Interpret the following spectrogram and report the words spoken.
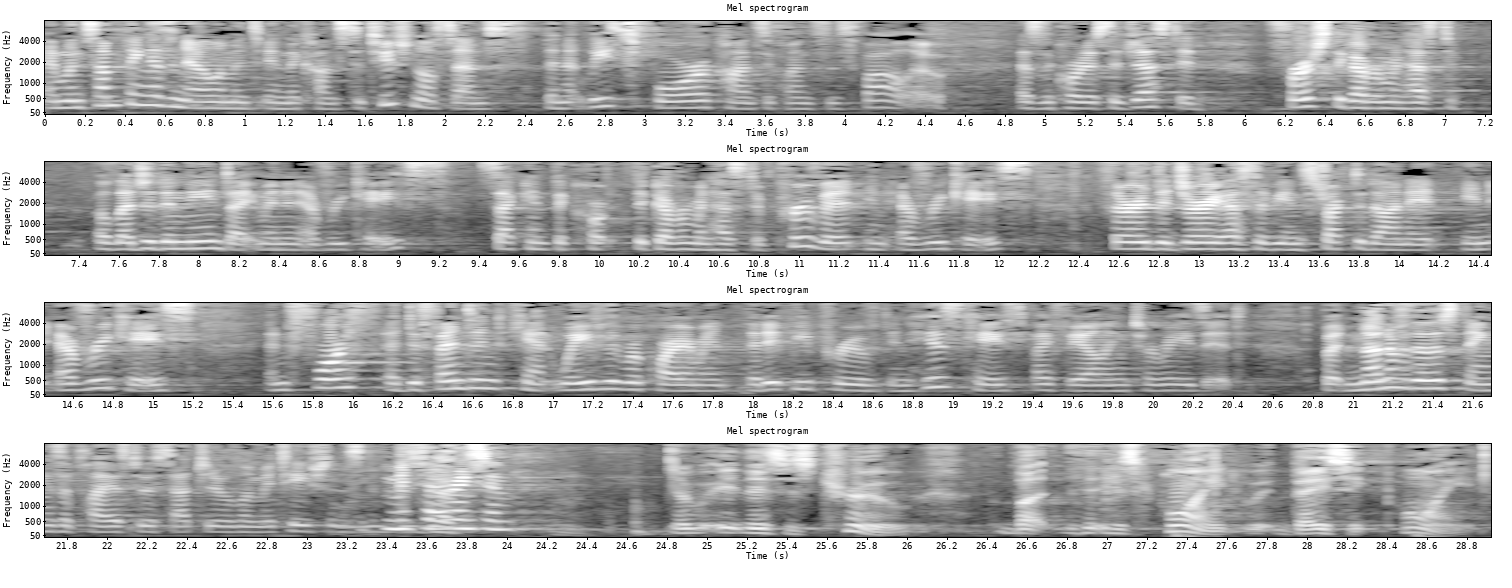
And when something is an element in the constitutional sense, then at least four consequences follow. As the court has suggested, first the government has to allege it in the indictment in every case. Second, the, court, the government has to prove it in every case. Third, the jury has to be instructed on it in every case. And fourth, a defendant can't waive the requirement that it be proved in his case by failing to raise it. But none of those things applies to a statute of limitations. Ms. Harrington. This is true, but his point, basic point,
